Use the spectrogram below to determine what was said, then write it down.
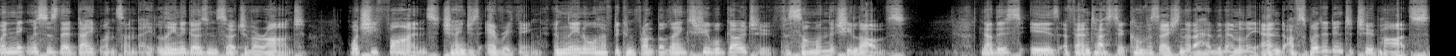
When Nick misses their date one Sunday, Lena goes in search of her aunt. What she finds changes everything, and Lena will have to confront the lengths she will go to for someone that she loves. Now, this is a fantastic conversation that I had with Emily, and I've split it into two parts.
